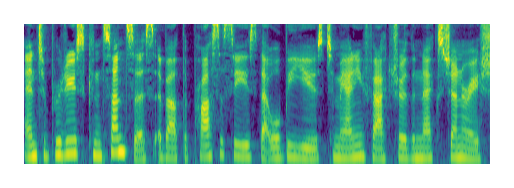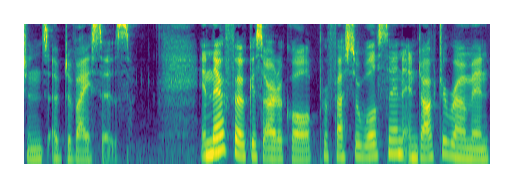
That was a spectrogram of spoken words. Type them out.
and to produce consensus about the processes that will be used to manufacture the next generations of devices. In their focus article, Professor Wilson and Dr. Roman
